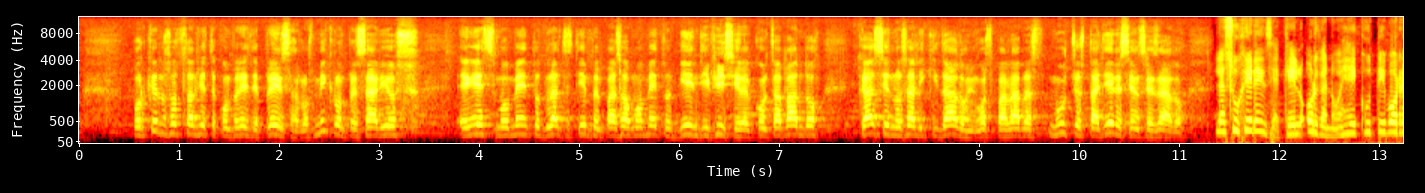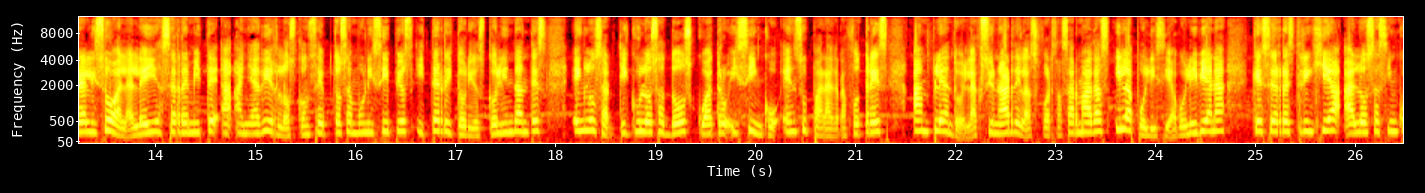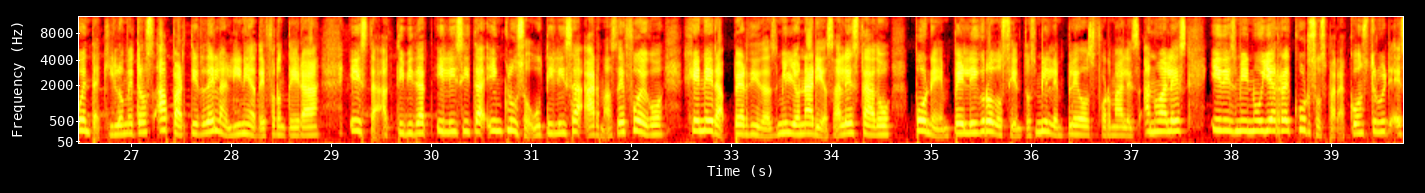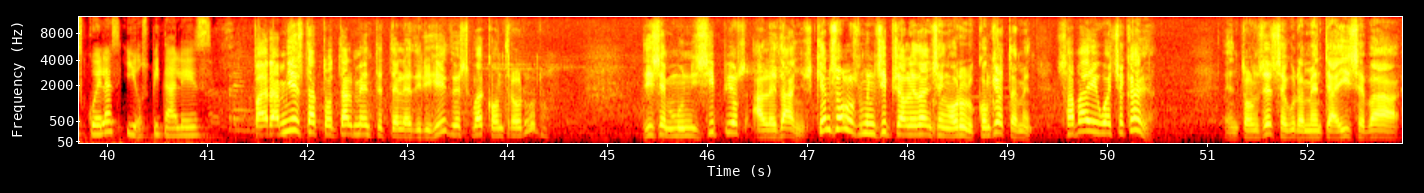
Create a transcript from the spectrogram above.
¿Por qué nosotros estamos en esta conferencia de prensa? Los microempresarios en este momento, durante este tiempo, han pasado momentos bien difíciles. El contrabando casi nos ha liquidado, en otras palabras, muchos talleres se han cesado. La sugerencia que el órgano ejecutivo realizó a la ley se remite a añadir los conceptos a municipios y territorios colindantes en los artículos 2, 4 y 5 en su parágrafo 3, ampliando el accionar de las Fuerzas Armadas y la Policía Boliviana, que se restringía a los 50 kilómetros a partir de la línea de frontera. Esta actividad ilícita incluso utiliza armas de fuego, genera pérdidas millonarias al Estado, pone en peligro 200.000 empleos formales anuales y disminuye recursos para construir escuelas y hospitales. Para mí está totalmente teledirigido, es va contra Oruro. Dice municipios aledaños. ¿Quiénes son los municipios aledaños en Oruro? Concretamente, Sabay y Huachacalla. Entonces seguramente ahí se va,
